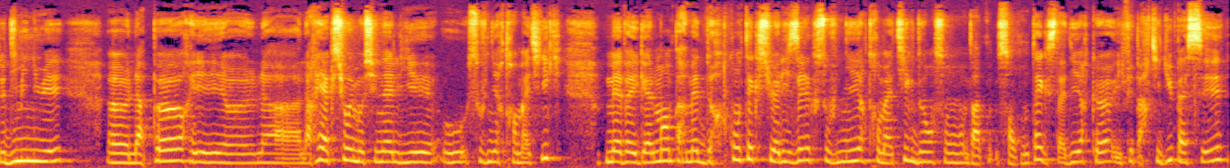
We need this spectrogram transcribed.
de diminuer euh, la peur et euh, la, la, réaction émotionnelle liée au souvenir traumatique, mais va également permettre de recontextualiser le souvenir traumatique dans son, dans son contexte, c'est-à-dire qu'il fait partie du passé,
